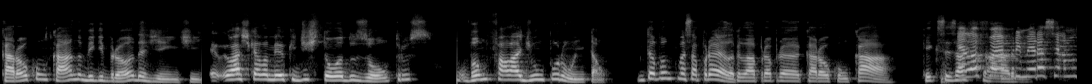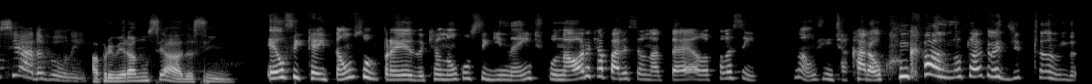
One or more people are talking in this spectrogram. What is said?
Carol Conká no Big Brother, gente. Eu acho que ela meio que destoa dos outros. Vamos falar de um por um, então. Então vamos começar por ela, pela própria Carol Conká que, que vocês Ela acharam? foi a primeira a ser anunciada, Volney. A primeira anunciada, sim. Eu fiquei tão surpresa que eu não consegui nem, tipo, na hora que apareceu na tela, eu falei assim, não, gente, a Carol com K, não tô acreditando.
